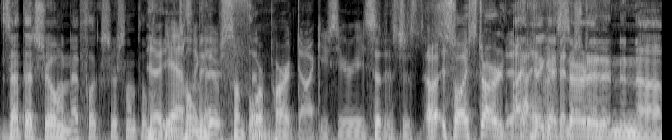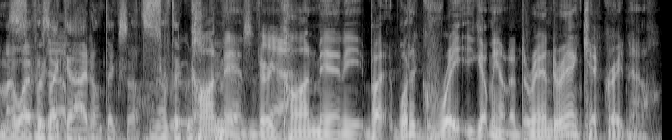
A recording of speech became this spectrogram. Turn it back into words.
Is that that show on Netflix or something? Yeah, you yeah. It's told like me a there's something four-part docu series. said it's just uh, so I started it. I, think haven't I finished started it. it, and then uh, my wife was Screwed like, up. "Ah, "I don't think so. I don't think we should con do man, this." very Yeah. con man-y. But what a great you got me on a Duran Duran kick right now.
